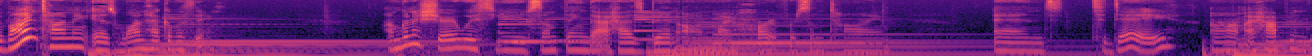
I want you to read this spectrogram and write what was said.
divine timing is one heck of a thing. I'm going to share with you something that has been on my heart for some time. And today, um, I happened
